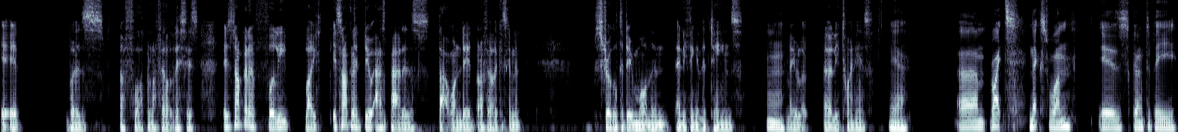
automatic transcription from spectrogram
Yeah. It, it was a flop, and I feel like this is it's not going to fully like it's not going to do as bad as that one did, but I feel like it's going to struggle to do more than anything in the teens, Mm. maybe like early twenties. Yeah. Um, right. Next one is going to be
